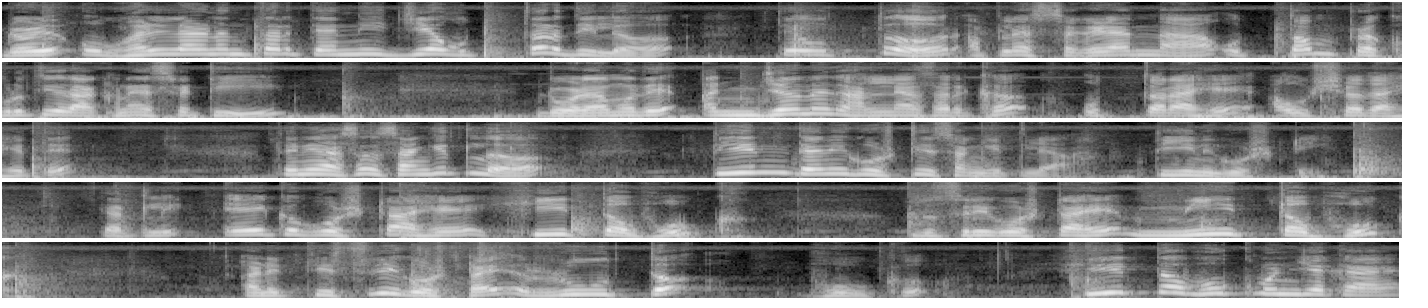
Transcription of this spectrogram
डोळे उघडल्यानंतर त्यांनी जे उत्तर दिलं ते उत्तर आपल्या सगळ्यांना उत्तम प्रकृती राखण्यासाठी डोळ्यामध्ये अंजन घालण्यासारखं उत्तर आहे औषध आहे ते. त्यांनी असं सांगितलं तीन त्यांनी गोष्टी सांगितल्या तीन गोष्टी. त्यातली एक गोष्ट आहे ही भूक दुसरी गोष्ट आहे मी भूक आणि तिसरी गोष्ट आहे ऋत भूक ही भूक म्हणजे काय?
